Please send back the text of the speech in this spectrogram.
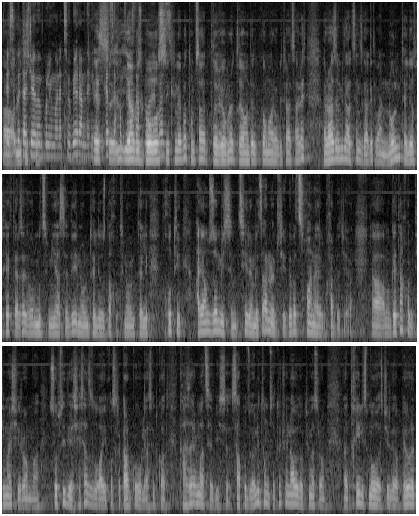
ეს უკვე დაჯერებული მონაცემებია რამდენი იღებს სახელმწიფოს ეს იანვრის ბოლოს იქნება, თუმცა დღევანდელ დღევანდელ მდგომარეობით რაც არის, რაზე მინდა აქცენტს გაკეთებ, ანუ 0.4 ჰექტარი არის 40 მიასედი, 0.25, 0.5 აი ამ ზომის მცირე მეწარმეებს ჭირდება სხვანაირი მხარდაჭერა. აა გეთანხმებით იმაში, რომ სუბსიდია შესაძლოა იყოს გარკვეული ასე ვთქვათ, გაზარმაცების საფუძველი, თუმცა თუ ჩვენ ავიღებთ იმას, რომ თხილის მოვლა სჭირდება ბევრად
